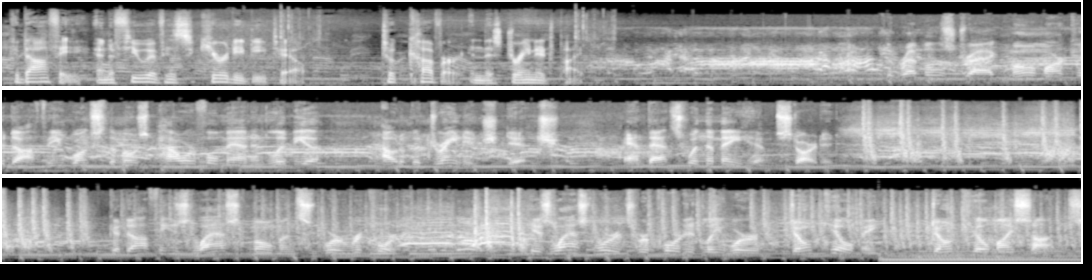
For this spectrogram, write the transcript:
Gaddafi and a few of his security detail took cover in this drainage pipe. The rebels dragged Muammar Gaddafi, once the most powerful man in Libya, out of a drainage ditch. And that's when the mayhem started. Gaddafi's last moments were recorded. His last words reportedly were, Don't kill me, don't kill my sons.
